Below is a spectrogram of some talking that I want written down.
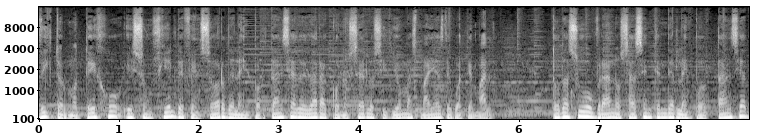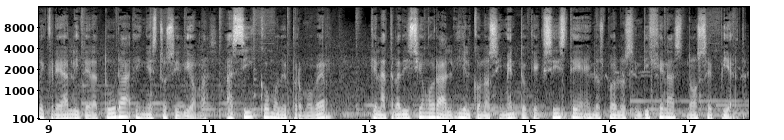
Víctor Montejo es un fiel defensor de la importancia de dar a conocer los idiomas mayas de Guatemala Toda su obra nos hace entender la importancia de crear literatura en estos idiomas, así como de promover que la tradición oral y el conocimiento que existe en los pueblos indígenas no se pierda.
